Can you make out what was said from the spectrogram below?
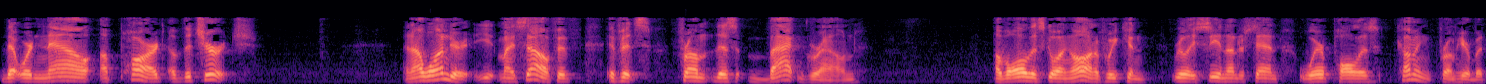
that were now a part of the church. And I wonder myself if if it's from this background of all that's going on, if we can really see and understand where Paul is coming from here. But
